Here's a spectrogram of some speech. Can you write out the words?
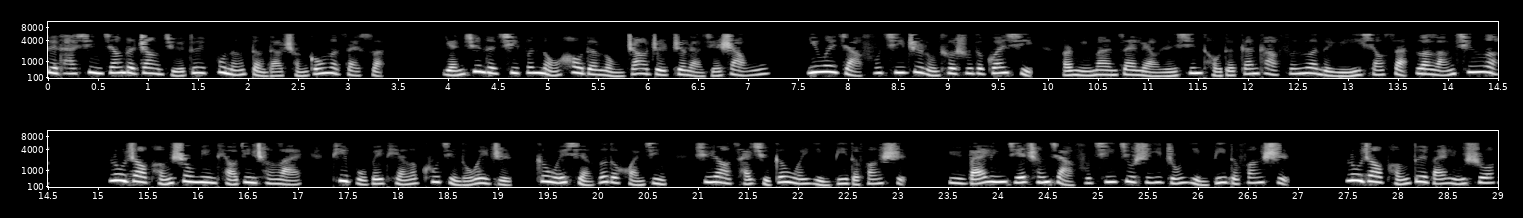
对他姓江的账，绝对不能等到成功了再算。”严峻的气氛浓厚的笼罩着这两间煞屋，因为假夫妻这种特殊的关系而弥漫在两人心头的尴尬纷乱的云翳消散了，狼清了。陆兆鹏受命调进城来，替补被填了枯井的位置，更为险恶的环境。需要采取更为隐蔽的方式，与白灵结成假夫妻就是一种隐蔽的方式。陆兆鹏对白灵说：“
